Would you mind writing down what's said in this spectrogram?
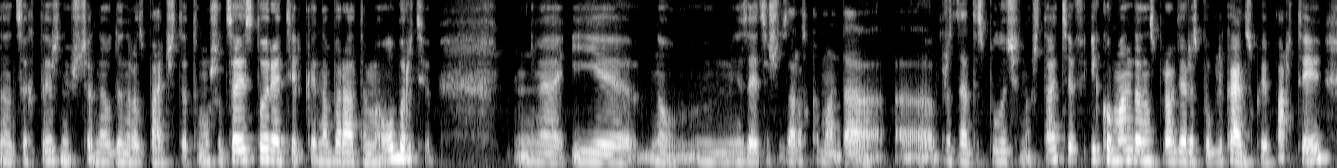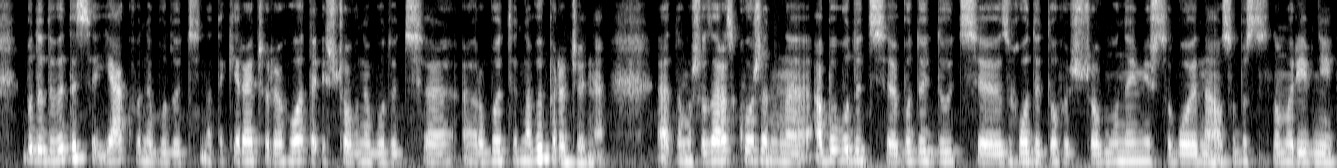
е, цих тижнів ще не один раз бачити, тому що ця історія тільки набиратиме обертів. Е, І ну мені здається, що зараз команда е, президента Сполучених Штатів і команда насправді республіканської партії буде дивитися, як вони будуть на такі речі реагувати і що вони будуть е, робити на випередження. Е, Тому що зараз кожен або будуть будуть згоди того, що вони між собою на особистому рівні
